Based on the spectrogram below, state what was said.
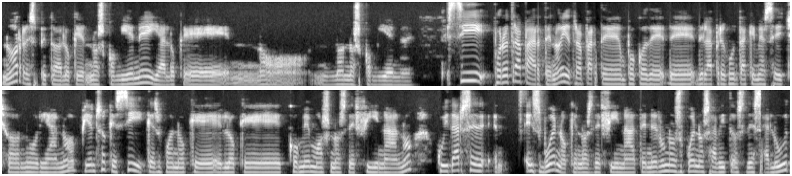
¿no? Respecto a lo que nos conviene y a lo que no, no nos conviene. Sí, por otra parte, ¿no? Y otra parte un poco de, de, la pregunta que me has hecho, Nuria, ¿no? Pienso que sí, que es bueno que lo que comemos nos defina, ¿no? Cuidarse es bueno que nos defina, tener unos buenos hábitos de salud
